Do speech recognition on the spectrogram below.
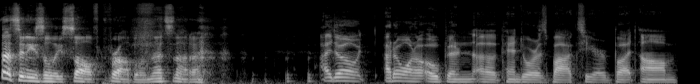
that's an easily solved problem. That's not a I don't I don't want to open uh, Pandora's box here, but um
